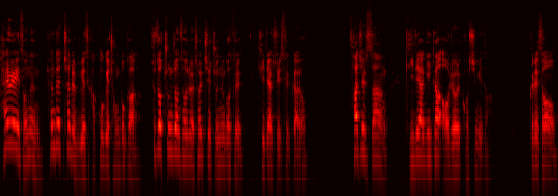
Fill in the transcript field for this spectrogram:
해외에서는 현대차를 위해서 각국의 정부가 수소 충전소를 설치해 주는 것을 기대할 수 있을까요? 사실상 기대하기가 어려울 것입니다. 그래서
